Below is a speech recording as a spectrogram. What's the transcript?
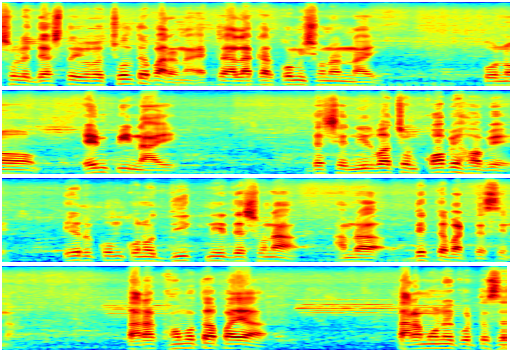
আসলে দেশ তো এইভাবে চলতে পারে না। একটা এলাকার কমিশনার নাই, কোনো এমপি নাই, দেশের নির্বাচন কবে হবে, এরকম কোনো দিক নির্দেশনা আমরা দেখতে পারতেছি না। তারা ক্ষমতা পায়া, তারা মনে করতেছে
